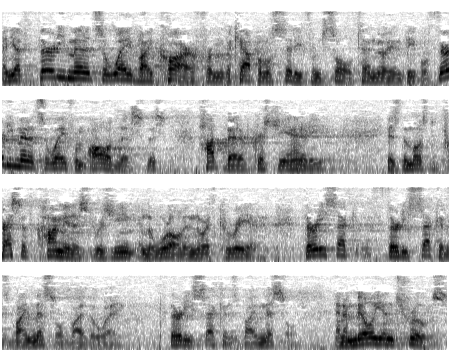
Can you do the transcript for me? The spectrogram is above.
And yet 30 minutes away by car from the capital city, from Seoul, 10 million people, 30 minutes away from all of this, this hotbed of Christianity, is the most oppressive communist regime in the world in North Korea. 30, sec- 30 seconds by missile, by the way. 30 seconds by missile. And a million troops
